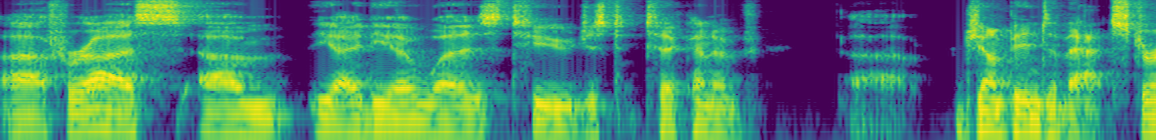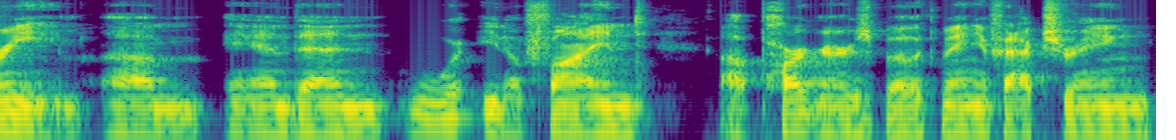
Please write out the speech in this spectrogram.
uh, for us, um, the idea was to just to kind of uh, jump into that stream um, and then you know find uh, partners, both manufacturing.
